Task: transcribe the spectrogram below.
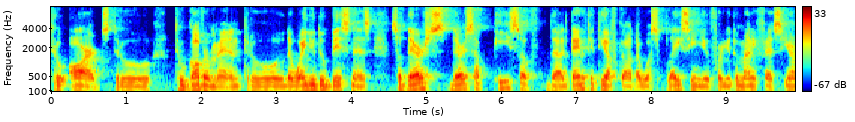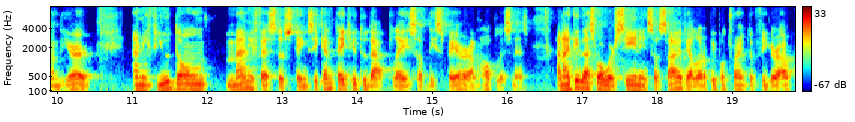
through arts through through government through the way you do business. So there's there's a piece of the identity of god that was placed in you for you to manifest here on the earth. And if you don't manifest those things, it can take you to that place of despair and hopelessness. And I think that's what we're seeing in society. A lot of people trying to figure out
